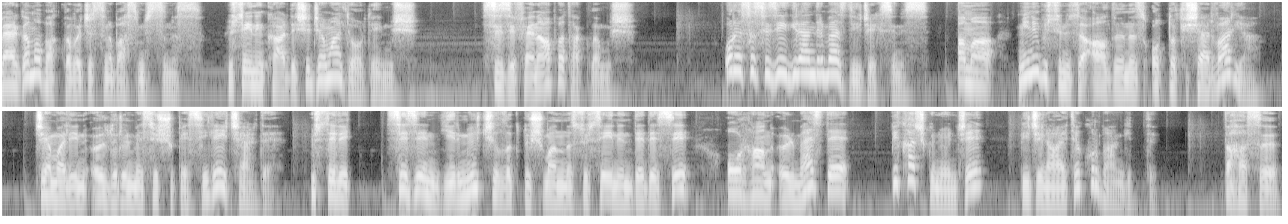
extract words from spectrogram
Bergama baklavacısını basmışsınız. Hüseyin'in kardeşi Cemal de oradaymış. Sizi fena pataklamış. Orası sizi ilgilendirmez diyeceksiniz. Ama minibüsünüze aldığınız Otto Fischer var ya, Cemal'in öldürülmesi şüphesiyle içeride. Üstelik sizin 23 yıllık düşmanınız Hüseyin'in dedesi Orhan Ölmez de birkaç gün önce bir cinayete kurban gitti. Dahası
